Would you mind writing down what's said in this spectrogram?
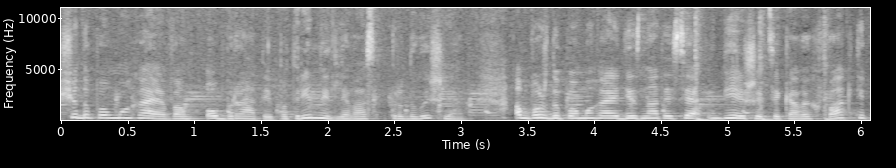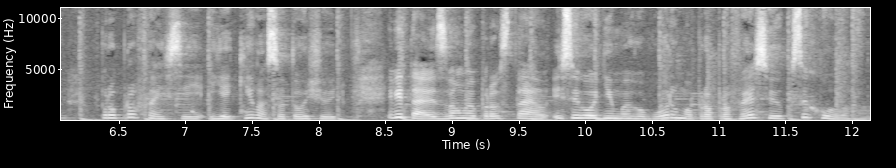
що допомагає вам обрати потрібний для вас трудовий шлях, або ж допомагає дізнатися більше цікавих фактів про професії, які вас оточують. Вітаю з вами Простайл. І сьогодні ми говоримо про професію психолога.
